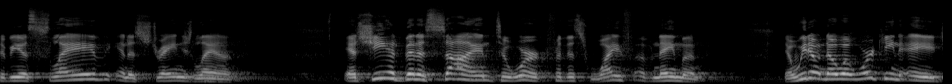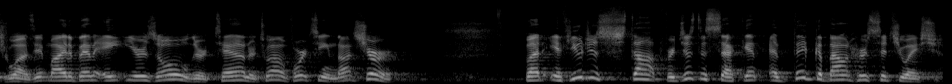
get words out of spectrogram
to be a slave in a strange land. And she had been assigned to work for this wife of Naaman. Now, we don't know what working age was. It might have been eight years old, or 10, or 12, 14, not sure. But if you just stop for just a second and think about her situation,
